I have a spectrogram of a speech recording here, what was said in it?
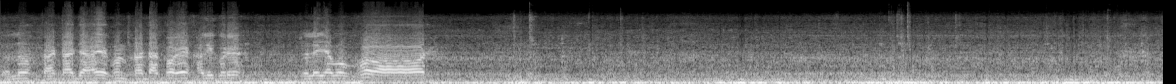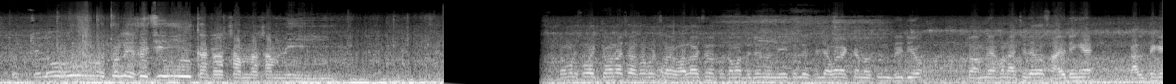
চলো, কাটা যায়, এখন কাটা করে, খালি করে চলে যাব ঘর তো চলো চলে এসেছি কাঁটার সামনাসামনি। তোমরা সবাই কেমন আছো? আশা সবাই ভালো আছো। তো তোমাদের জন্য নিয়ে চলে এসেছি আবার একটা নতুন ভিডিও তো আমি এখন আছি দেখো সাইডিংয়ে কাল থেকে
